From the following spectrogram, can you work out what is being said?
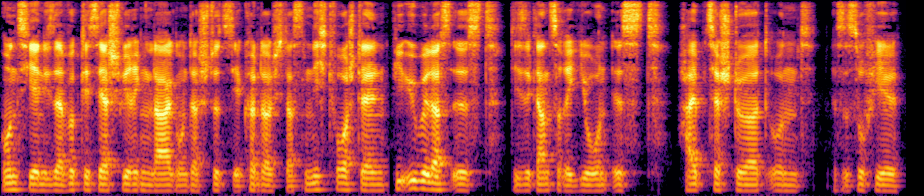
uns hier in dieser wirklich sehr schwierigen Lage unterstützt. Ihr könnt euch das nicht vorstellen, wie übel das ist. Diese ganze Region ist halb zerstört und es ist so viel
